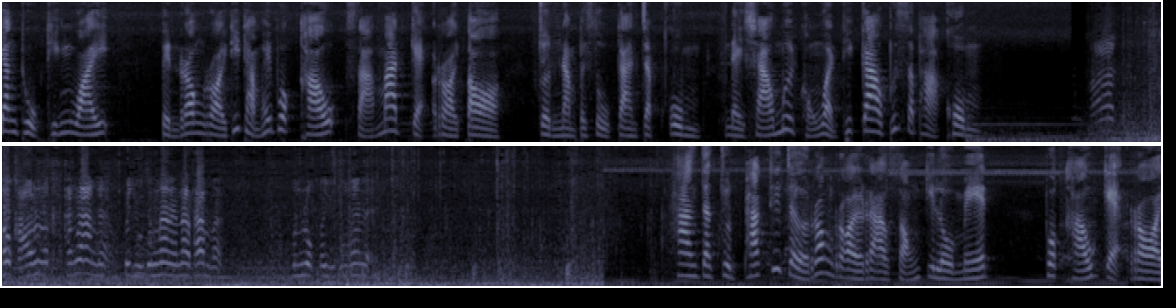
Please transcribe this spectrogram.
ยังถูกทิ้งไว้ เป็นร่องรอยที่ทำให้พวกเขาสามารถแกะรอยต่อ จนนำไปสู่การจับกลุ่มในเช้ามืดของวันที่ 9 พฤษภาคม ขาขาวๆข้างล่างเนี่ยไปอยู่ตรงนั้นน่ะหน้าถ้ำอะมันหลบไปอยู่ตรงนั้นแหละห่างจากจุดพักที่เจอร่องรอยราว 2 กิโลเมตร พวกเขาแกะรอย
